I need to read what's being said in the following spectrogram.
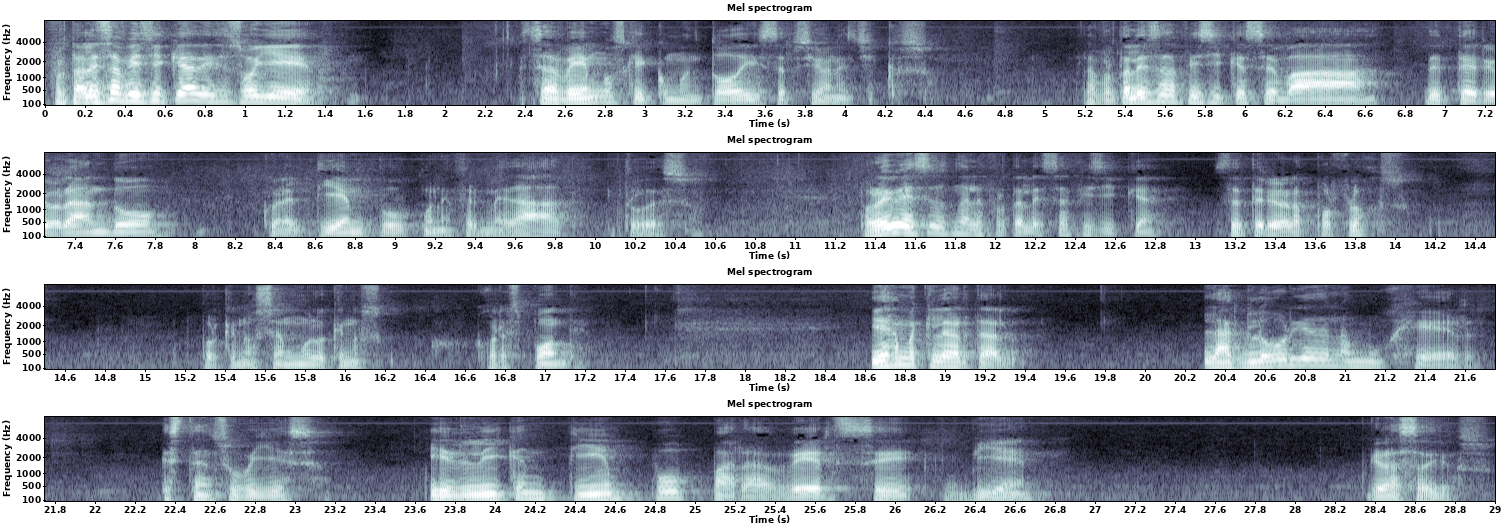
Fortaleza física, dices, oye, sabemos que como en todas excepciones, chicos, la fortaleza física se va deteriorando con el tiempo, con la enfermedad todo eso. Pero hay veces donde la fortaleza física se deteriora por flojos porque no hacemos lo que nos corresponde. Y déjame aclararte algo. La gloria de la mujer está en su belleza y dedican tiempo para verse bien. Gracias a Dios.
